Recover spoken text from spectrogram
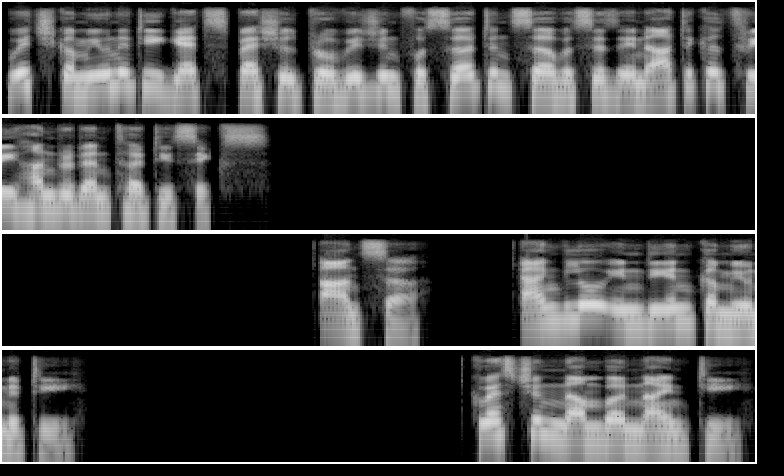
Which community gets special provision for certain services in Article 336? Answer. Anglo Indian community. Question number 90.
